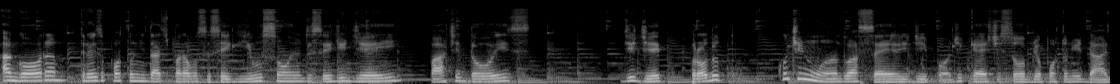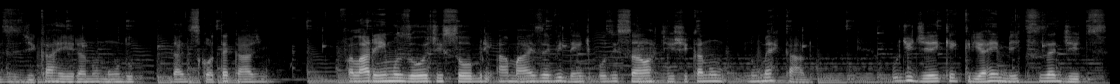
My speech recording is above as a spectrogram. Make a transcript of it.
Agora, três oportunidades para você seguir o sonho de ser DJ, parte 2, DJ produtor. Continuando a série de podcasts sobre oportunidades de carreira no mundo da discotecagem, falaremos hoje sobre a mais evidente posição artística no, no mercado o DJ que cria remixes, edits,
